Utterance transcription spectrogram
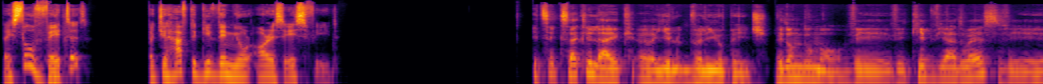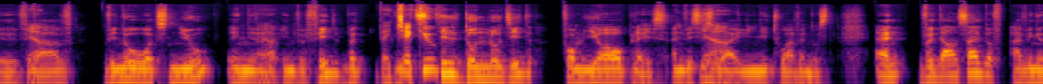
They still vet it, but you have to give them your RSS feed. It's exactly like uh, the Leo page. They don't do more. They they keep the address. They they Yeah. have they know what's new in uh, Yeah. in the feed, but They check you. still downloaded from your place, and this is Yeah. why you need to have a host. And the downside of having a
